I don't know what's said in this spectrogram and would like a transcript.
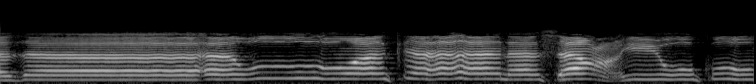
جَزَاءً وَكَانَ سَعْيُكُمْ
